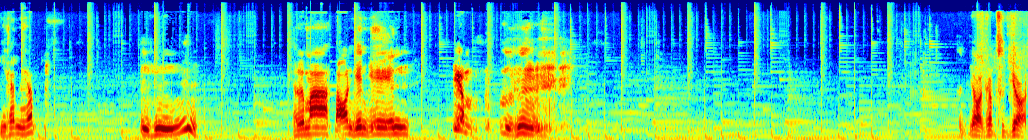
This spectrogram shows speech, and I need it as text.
นี่ครับนี่ครับ อือหือเธอมาตอนเย็นเย็นเยี่ยม อือหือสุดยอดครับ สุดยอด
